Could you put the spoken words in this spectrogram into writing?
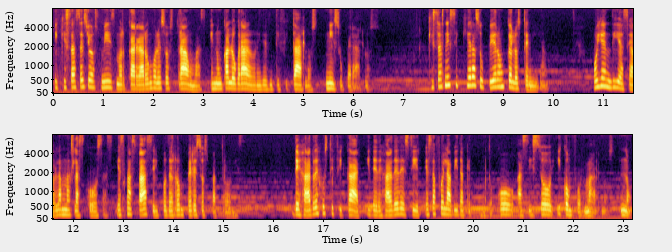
Y quizás ellos mismos cargaron con esos traumas y nunca lograron identificarlos ni superarlos. Quizás ni siquiera supieron que los tenían. Hoy en día se hablan más las cosas y es más fácil poder romper esos patrones dejar de justificar y de dejar de decir, esa fue la vida que me tocó, así soy, y conformarnos. No,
